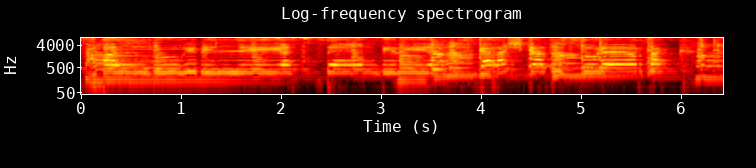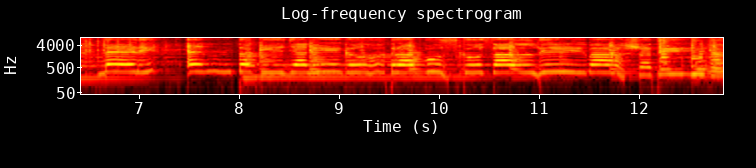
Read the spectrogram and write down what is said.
Zapaldu ibili ezten bidia Garraskatu zure hortzak Neri entokian igo Trapuzko zaldi basatira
